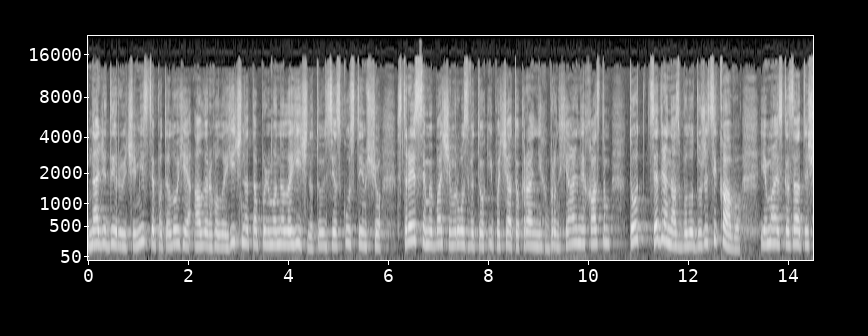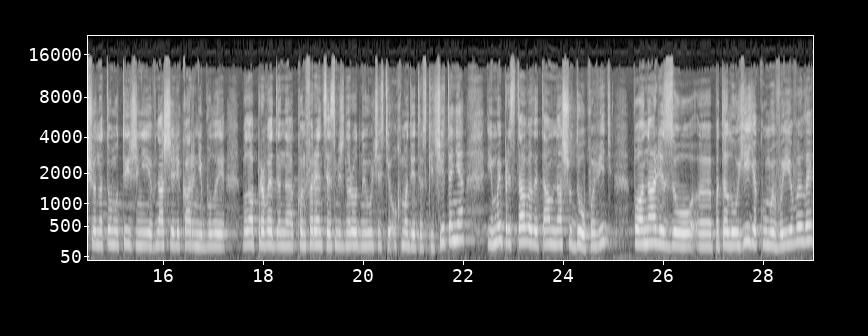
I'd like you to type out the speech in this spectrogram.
на лідируюче місце патологія алергологічна та пульмонологічна. То в зв'язку з тим, що стреси, ми бачимо розвиток і початок ранніх бронхіальних астм, то це для нас було дуже цікаво. Я маю сказати, що на тому тижні в нашій лікарні були, була проведена конференція з міжнародною участю Охмадитовські читання, і ми представили там нашу доповідь по аналізу е, патології, яку ми виявили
